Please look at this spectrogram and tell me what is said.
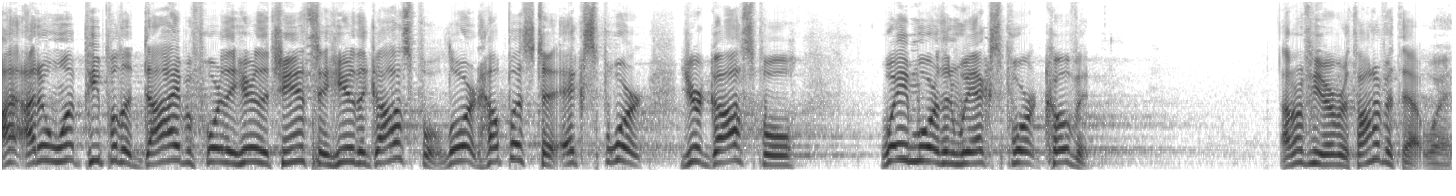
I, I, don't want people to die before they hear the chance to hear the gospel. Lord, help us to export your gospel way more than we export COVID. I don't know if you've ever thought of it that way,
